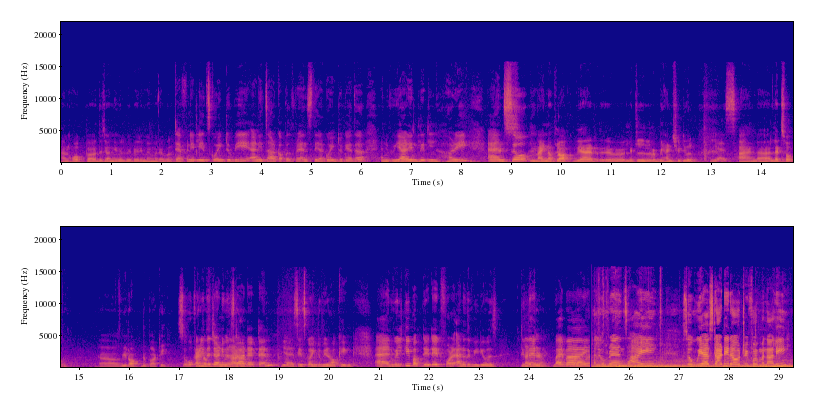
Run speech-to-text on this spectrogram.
and hope uh, the journey will be very memorable. Definitely, it's going to be, and it's our couple friends. They are going together, and we are in little hurry, and It's so nine o'clock. We are uh, little behind schedule. yes. and uh, let's hope uh, we rock the party. So hopefully Kind the journey will start at 10. Yes, it's going to be rocking. And we'll keep updated for another videos. Till Thank then, bye bye. Bye-bye. Hello friends, hi. So we have started our trip for Manali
